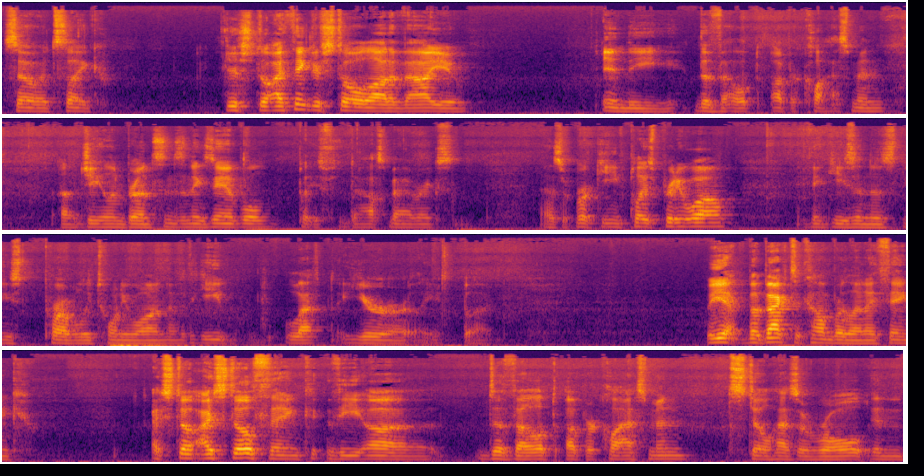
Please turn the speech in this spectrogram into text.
So it's like, there's still, I think there's still a lot of value in the developed upperclassmen uh, Jalen Brunson's an example. Plays for the Dallas Mavericks as a rookie. Plays pretty well. I think he's in his. He's probably 21. I think he left a year early, but but yeah. But back to Cumberland, I think I still I still think the uh, developed upperclassman still has a role in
